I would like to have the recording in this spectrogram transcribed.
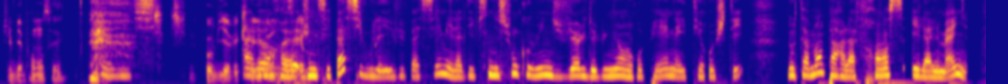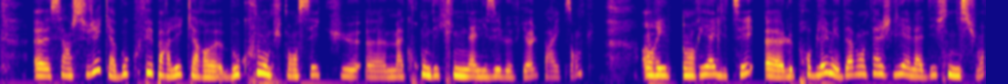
Je l'ai bien prononcé? J'ai une phobie avec les Alors, euh, je ne sais pas si vous l'avez vu passer, mais la définition commune du viol de l'Union européenne a été rejetée, notamment par la France et l'Allemagne. Euh, c'est un sujet qui a beaucoup fait parler car euh, beaucoup ont pu penser que Macron décriminalisait le viol, par exemple. En, ré- en réalité, le problème est davantage lié à la définition.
